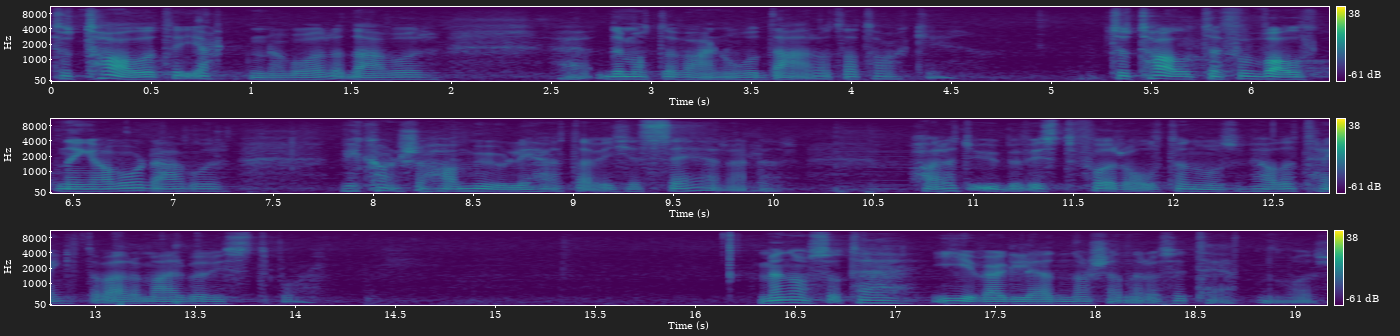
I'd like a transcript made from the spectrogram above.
Til å tale til hjertene våre der hvor eh, det måtte være noe der å ta tak i til å tale til forvaltninga vår der hvor vi kanskje har muligheter vi ikke ser, eller har et ubevisst forhold til noe som vi hadde trengt å være mer bevisst på. Men også til givergleden og sjenerøsiteten vår.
